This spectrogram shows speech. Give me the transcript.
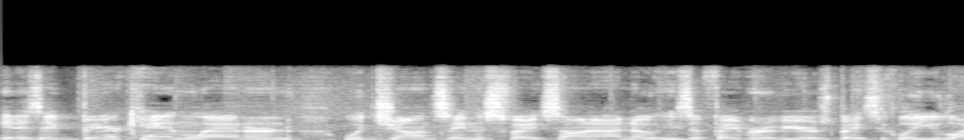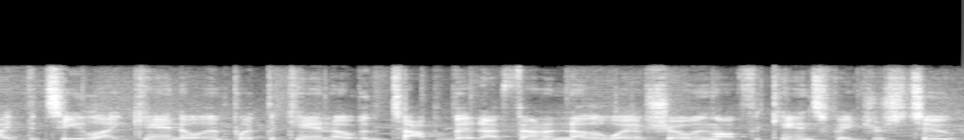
It is a beer can lantern with John Cena's face on it. I know he's a favorite of yours. Basically, you light the tea light candle and put the can over the top of it. I found another way of showing off the can's features too.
